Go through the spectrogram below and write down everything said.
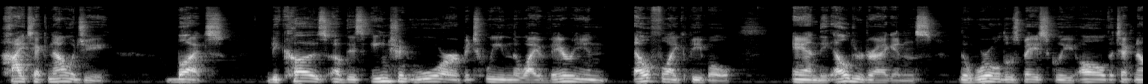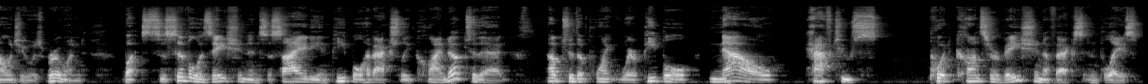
high technology, but because of this ancient war between the Wyverian elf like people and the Elder Dragons, the world was basically all the technology was ruined. But so civilization and society and people have actually climbed up to that, up to the point where people now have to s- put conservation effects in place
